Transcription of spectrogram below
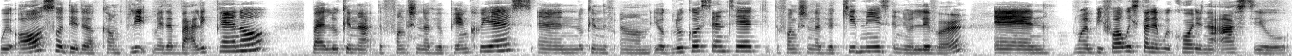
We also did a complete metabolic panel by looking at the function of your pancreas and looking at um, your glucose intake, the function of your kidneys and your liver. And when before we started recording, I asked you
